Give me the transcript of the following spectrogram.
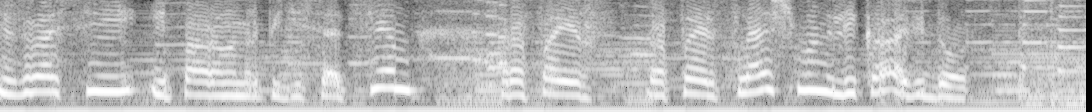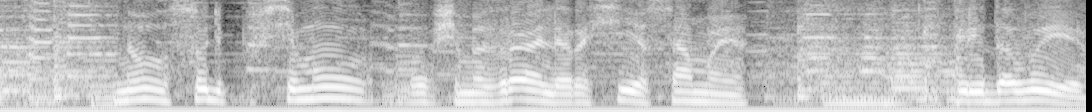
из России. И пара номер 57 Рафаэль, Рафаэль Флешман, Лика Авидор. Ну, судя по всему, в общем, Израиль и Россия самые передовые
